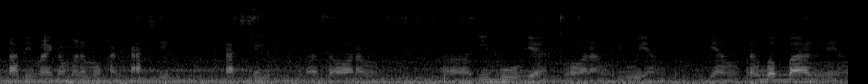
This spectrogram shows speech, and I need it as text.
tetapi mereka menemukan kasih kasih uh, seorang uh, ibu ya seorang ibu yang yang terbeban yang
